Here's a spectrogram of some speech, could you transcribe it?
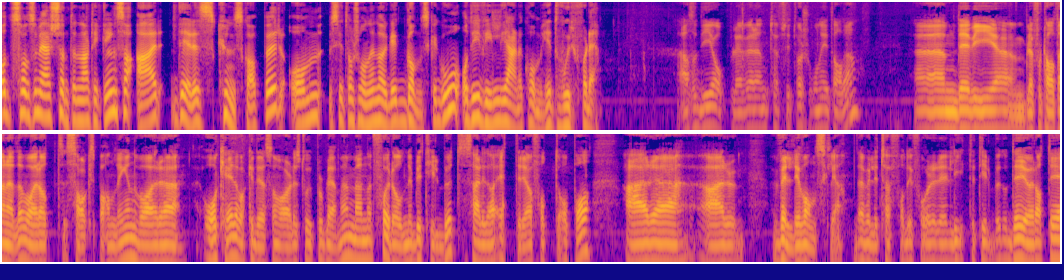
Og sånn som jeg skjønte den artikkelen, så er deres kunnskaper om situasjonen i Norge ganske god, og de vil gjerne komme hit. Hvorfor det? Altså, De opplever en tøff situasjon i Italia. Ehm, det vi eh, ble fortalt der nede, var at saksbehandlingen var eh, OK, det var ikke det som var det store problemet, men forholdene de blir tilbudt, særlig da etter de har fått opphold, er, eh, er veldig vanskelige. Det er veldig tøft, og de får lite tilbud. og Det gjør at de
